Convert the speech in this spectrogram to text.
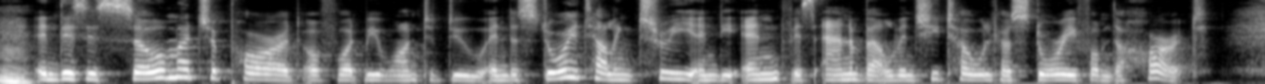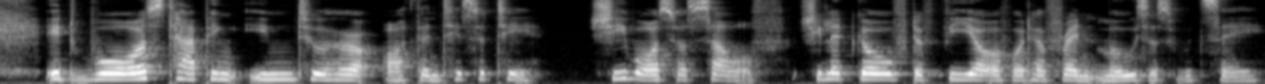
Mm. And this is so much a part of what we want to do. And the storytelling tree in the end with Annabel, when she told her story from the heart, it was tapping into her authenticity. She was herself. She let go of the fear of what her friend Moses would say.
